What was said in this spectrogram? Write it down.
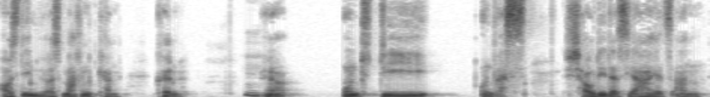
aus denen wir was machen kann, können. Mhm. Ja. Und die, und was, schau dir das Jahr jetzt an.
